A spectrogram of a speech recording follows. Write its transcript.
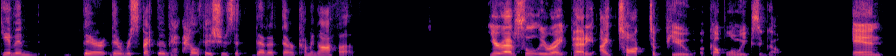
given their their respective health issues that, that they're coming off of? You're absolutely right, Patty. I talked to Pugh a couple of weeks ago, and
